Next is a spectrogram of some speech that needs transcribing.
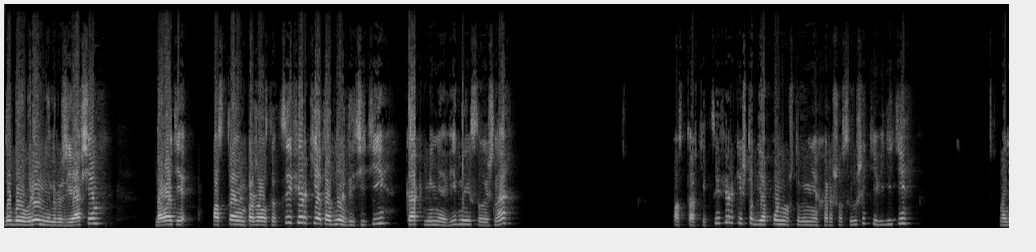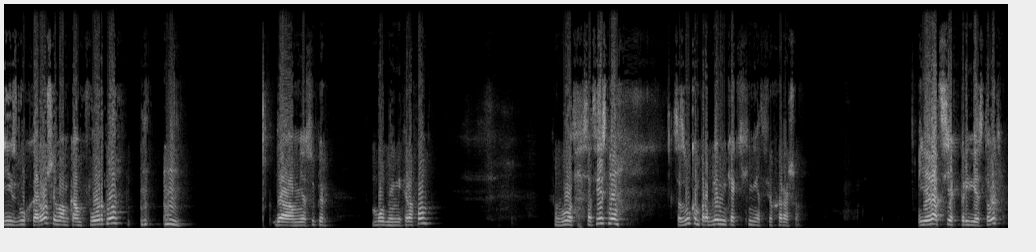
Доброго времени, друзья, всем. Давайте поставим, пожалуйста, циферки от 1 до 10, как меня видно и слышно. Поставьте циферки, чтобы я понял, что вы меня хорошо слышите, видите. Надеюсь, звук хороший, вам комфортно. да, у меня супер модный микрофон. Вот, соответственно, со звуком проблем никаких нет, все хорошо. Я рад всех приветствовать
